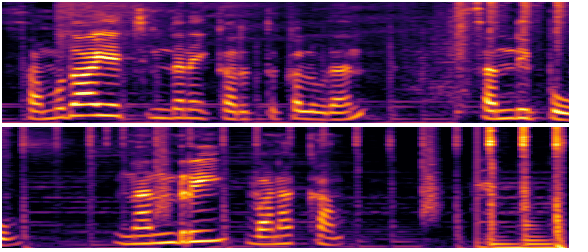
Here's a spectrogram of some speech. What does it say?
சமுதாய சிந்தனை கருத்துக்களுடன் சந்திப்போம். நன்றி வணக்கம். people.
